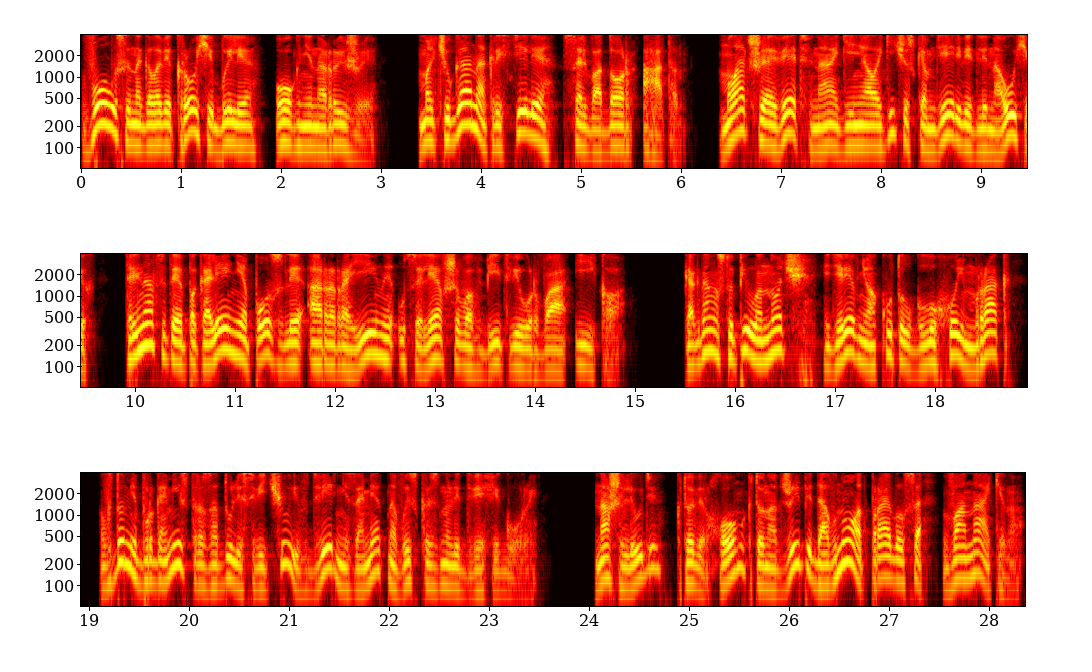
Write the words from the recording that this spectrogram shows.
Волосы на голове крохи были огненно-рыжие. Мальчугана окрестили Сальвадор Атон. Младшая ветвь на генеалогическом дереве длинноухих, тринадцатое поколение после Арараины, уцелевшего в битве у рва Ико. Когда наступила ночь и деревню окутал глухой мрак, в доме бургомистра задули свечу, и в дверь незаметно выскользнули две фигуры. Наши люди, кто верхом, кто на джипе, давно отправился в Анакину.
